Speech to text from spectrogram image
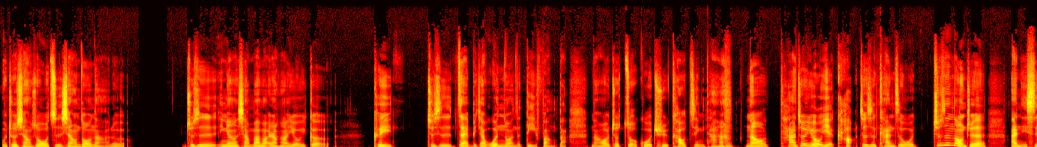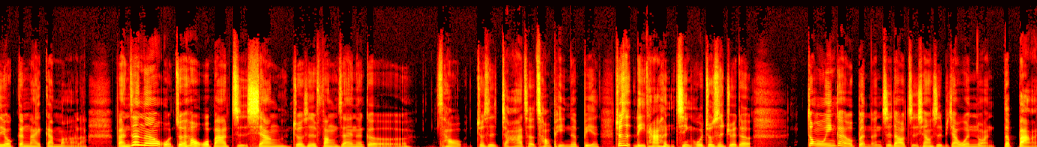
我就想说，我纸箱都拿了，就是应该想办法让他有一个可以就是在比较温暖的地方吧。然后我就走过去靠近他，然后他就又也靠，就是看着我。就是那种觉得，哎，你是又跟来干嘛啦？反正呢，我最后我把纸箱就是放在那个草，就是脚踏车草坪那边，就是离他很近。我就是觉得动物应该有本能知道指向是比较温暖的吧？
